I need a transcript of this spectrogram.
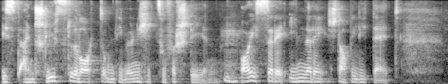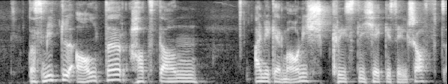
ist ein Schlüsselwort, um die Mönche zu verstehen. Mhm. Äußere, innere Stabilität. Das Mittelalter hat dann eine germanisch-christliche Gesellschaft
